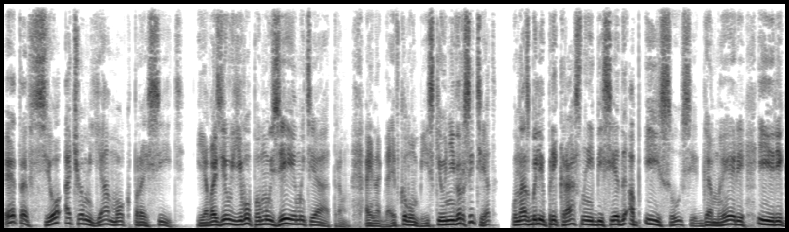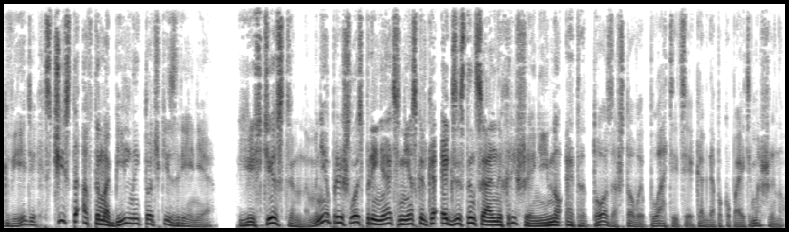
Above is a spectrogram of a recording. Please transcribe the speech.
это все, о чем я мог просить. Я возил его по музеям и театрам, а иногда и в Колумбийский университет. У нас были прекрасные беседы об Иисусе, Гомере и Ригведе с чисто автомобильной точки зрения. Естественно, мне пришлось принять несколько экзистенциальных решений, но это то, за что вы платите, когда покупаете машину.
